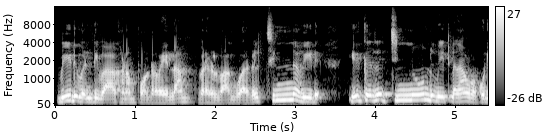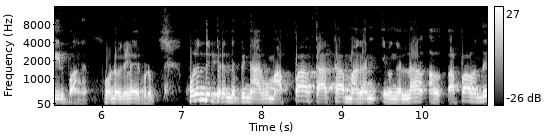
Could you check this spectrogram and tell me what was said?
வீடு வண்டி வாகனம் போன்றவை எல்லாம் இவர்கள் வாங்குவார்கள். சின்ன வீடு. இருக்கிறதுல சின்னூண்டு வீட்டில் தான் அவங்க குடியிருப்பாங்க. போன்றவைகள்லாம் ஏற்படும். குழந்தை பிறந்த பின் ஆர்வம் அப்பா தாத்தா மகன் இவங்கெல்லாம் அப்பா வந்து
